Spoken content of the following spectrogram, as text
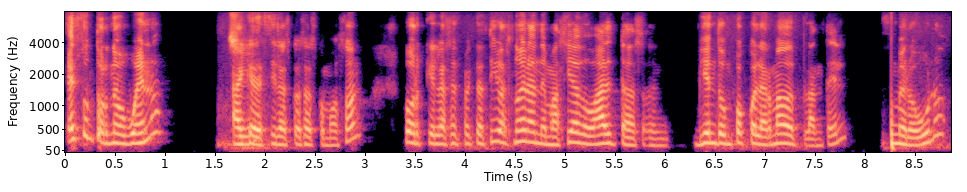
es un torneo bueno, hay que decir las cosas como son, porque las expectativas no eran demasiado altas, eh, viendo un poco el armado del plantel, número uno,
